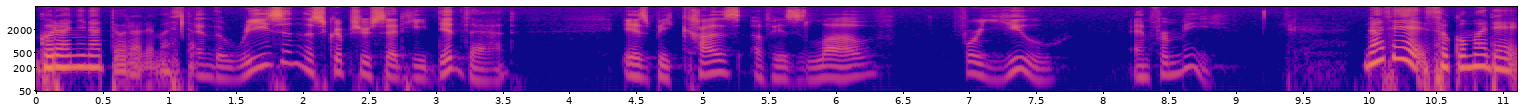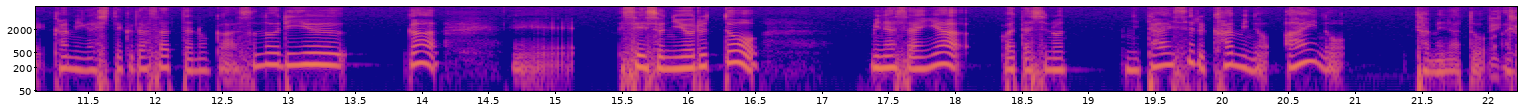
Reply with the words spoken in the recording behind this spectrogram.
ご覧になっておられました。And the reason the scripture said he did that is because of his love for you and for me. なぜそこまで神がしてくださったのかその理由が、えー聖書によると皆さんや私のに対する神の愛のためだとあります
